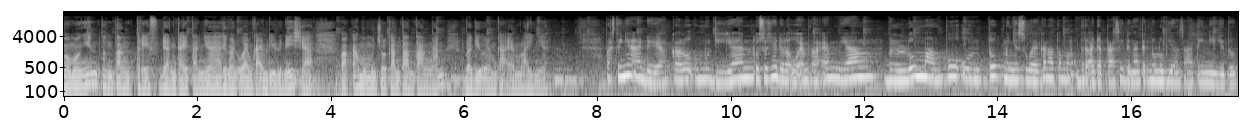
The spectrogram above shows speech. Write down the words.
ngomongin tentang thrift dan kaitannya dengan UMKM di Indonesia, apakah memunculkan tantangan bagi UMKM lainnya? Hmm. Pastinya ada ya, kalau kemudian khususnya adalah UMKM yang belum mampu untuk menyesuaikan atau beradaptasi dengan teknologi yang saat ini gitu.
